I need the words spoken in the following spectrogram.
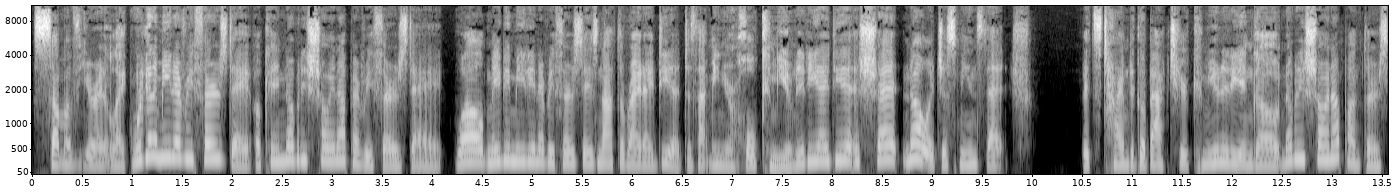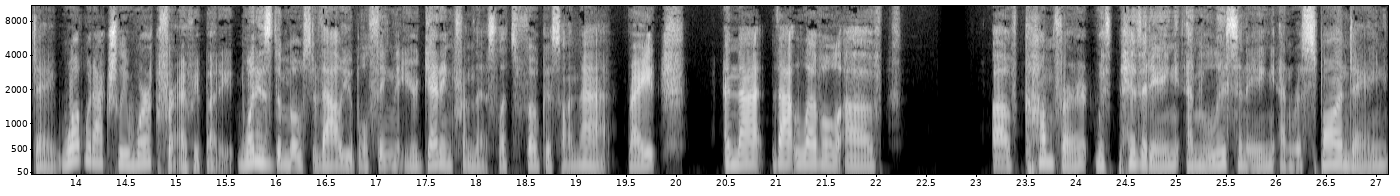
some of your like we're going to meet every Thursday. Okay, nobody's showing up every Thursday. Well, maybe meeting every Thursday is not the right idea. Does that mean your whole community idea is shit? No, it just means that it's time to go back to your community and go, nobody's showing up on Thursday. What would actually work for everybody? What is the most valuable thing that you're getting from this? Let's focus on that, right? And that that level of of comfort with pivoting and listening and responding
